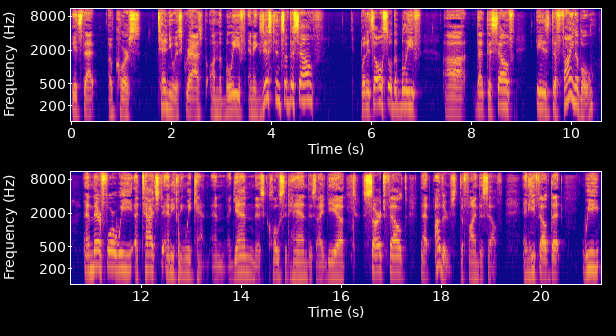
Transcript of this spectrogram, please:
it's that, of course, tenuous grasp on the belief and existence of the self, but it's also the belief uh, that the self is definable and therefore we attach to anything we can. And again, this close at hand, this idea, Sartre felt that others define the self. And he felt that we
